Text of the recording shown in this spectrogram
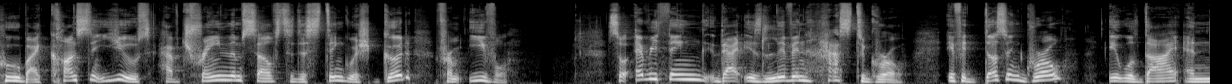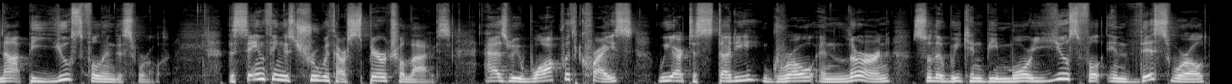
who by constant use have trained themselves to distinguish good from evil. So everything that is living has to grow. If it doesn't grow, it will die and not be useful in this world. The same thing is true with our spiritual lives. As we walk with Christ, we are to study, grow, and learn so that we can be more useful in this world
